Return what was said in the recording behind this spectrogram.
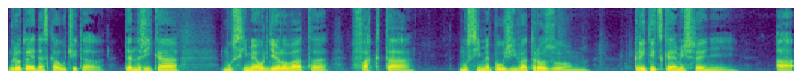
Kdo to je dneska učitel? Ten říká, musíme oddělovat fakta, musíme používat rozum, kritické myšlení a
